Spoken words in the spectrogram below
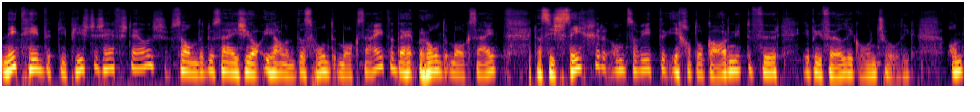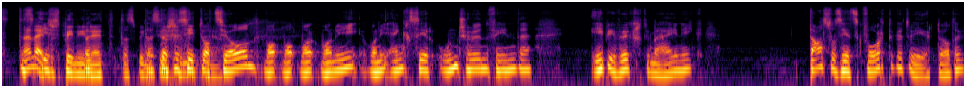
nicht hinter die Pistenchef stellst, sondern du sagst, ja, ich habe ihm das hundertmal gesagt und er hat mir hundertmal gesagt, das ist sicher und so weiter. Ich habe da gar nichts dafür, ich bin völlig unschuldig. Und das nein, nein, ist, das bin ich nicht. Das, bin das, das ist eine Situation, die ja. ich eigentlich sehr unschön finde. Ich bin wirklich der Meinung, das, was jetzt gefordert wird, oder?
